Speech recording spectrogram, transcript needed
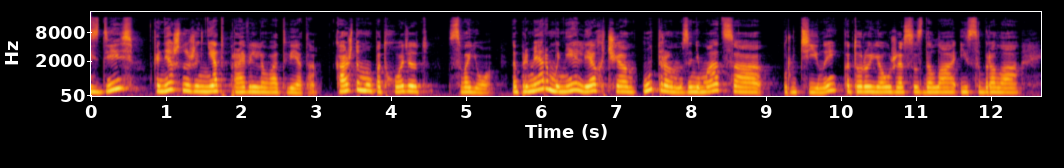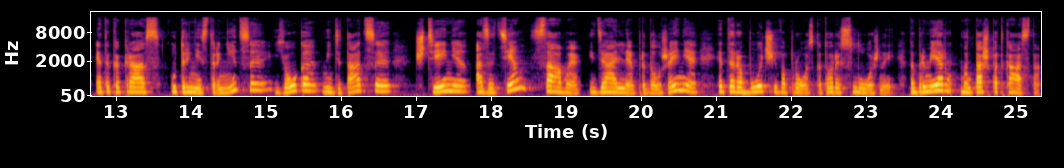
здесь, конечно же, нет правильного ответа. Каждому подходит свое. Например, мне легче утром заниматься рутиной, которую я уже создала и собрала. Это как раз утренние страницы, йога, медитация, чтение, а затем самое идеальное продолжение — это рабочий вопрос, который сложный. Например, монтаж подкаста.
